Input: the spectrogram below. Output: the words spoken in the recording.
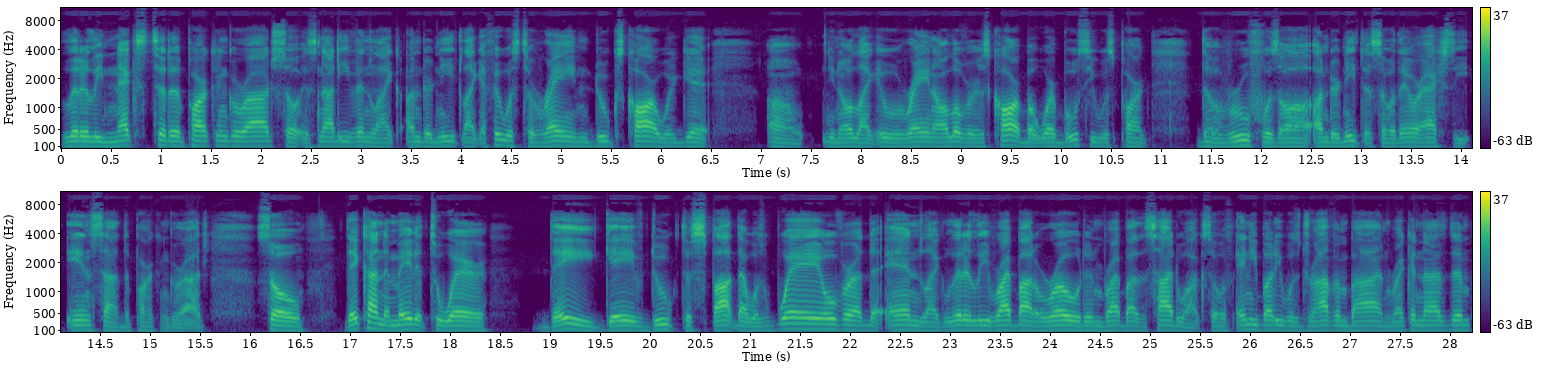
literally next to the parking garage. So it's not even like underneath. Like if it was to rain, Duke's car would get, um, you know, like it would rain all over his car. But where Boosie was parked, the roof was all underneath it. So they were actually inside the parking garage. So they kind of made it to where they gave Duke the spot that was way over at the end, like literally right by the road and right by the sidewalk. So if anybody was driving by and recognized him,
